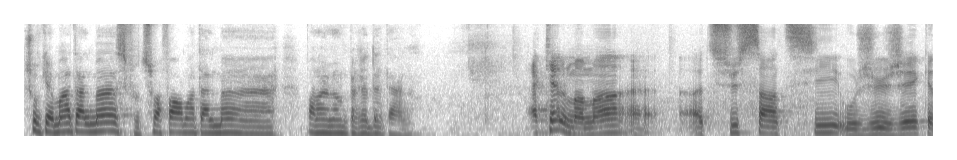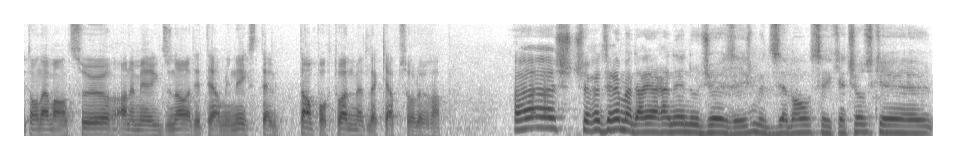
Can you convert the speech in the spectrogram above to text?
je trouve que mentalement, il faut que tu sois fort mentalement euh, pendant une longue période de temps. À quel moment. Euh, as-tu senti ou jugé que ton aventure en Amérique du Nord était terminée que c'était le temps pour toi de mettre le cap sur l'Europe? Euh, je redirais ma dernière année à New Jersey. Je me disais, bon, c'est quelque chose que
